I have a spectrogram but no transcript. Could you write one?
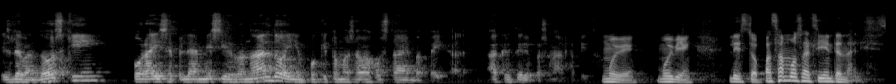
es Lewandowski. Por ahí se pelea Messi y Ronaldo y un poquito más abajo está Mbappé y Haaland. A criterio personal, repito. Muy bien, muy bien. Listo, pasamos al siguiente análisis.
